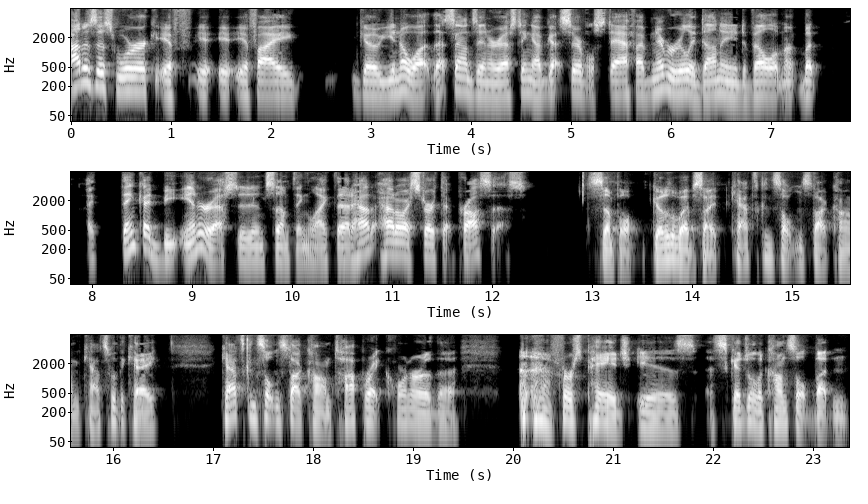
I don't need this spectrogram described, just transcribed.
How does this work if if I go, you know what, that sounds interesting. I've got several staff. I've never really done any development, but think I'd be interested in something like that. How, how do I start that process? Simple. Go to the website, katsconsultants.com, cats with a K, katsconsultants.com. Top right corner of the first page is a schedule a consult button.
